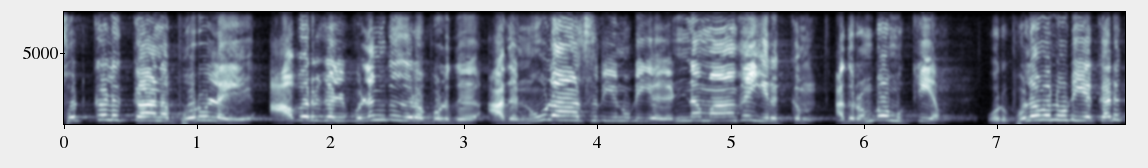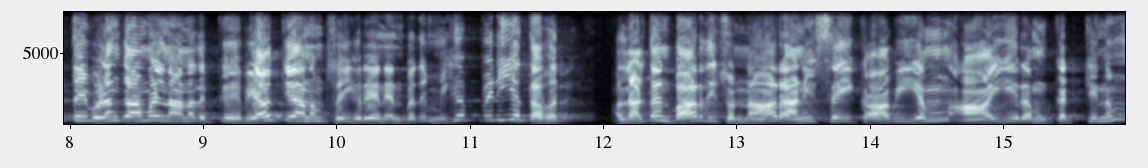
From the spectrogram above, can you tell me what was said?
சொற்களுக்கான பொருளை அவர்கள் விளங்குகிற பொழுது அது நூலாசிரியனுடைய எண்ணமாக இருக்கும். அது ரொம்ப முக்கியம். ஒரு புலவனுடைய கருத்தை விளங்காமல் நான் அதற்கு வியாக்கியானம் செய்கிறேன் என்பது மிகப்பெரிய தவறு. அதனால்தான் பாரதி சொன்னார் அனிசை காவியம் ஆயிரம் கற்கினும்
